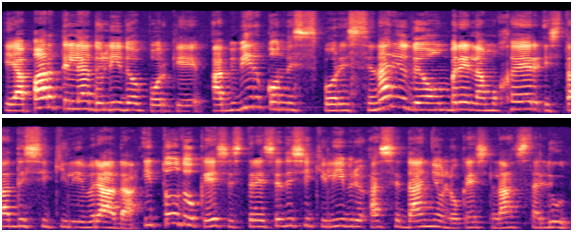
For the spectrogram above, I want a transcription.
y aparte le ha dolido porque a vivir con por escenario de hombre la mujer está desequilibrada y todo que es estrés y desequilibrio hace daño lo que es la salud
